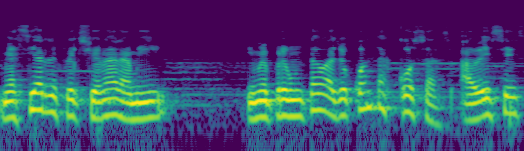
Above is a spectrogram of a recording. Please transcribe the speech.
me hacía reflexionar a mí y me preguntaba yo cuántas cosas a veces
